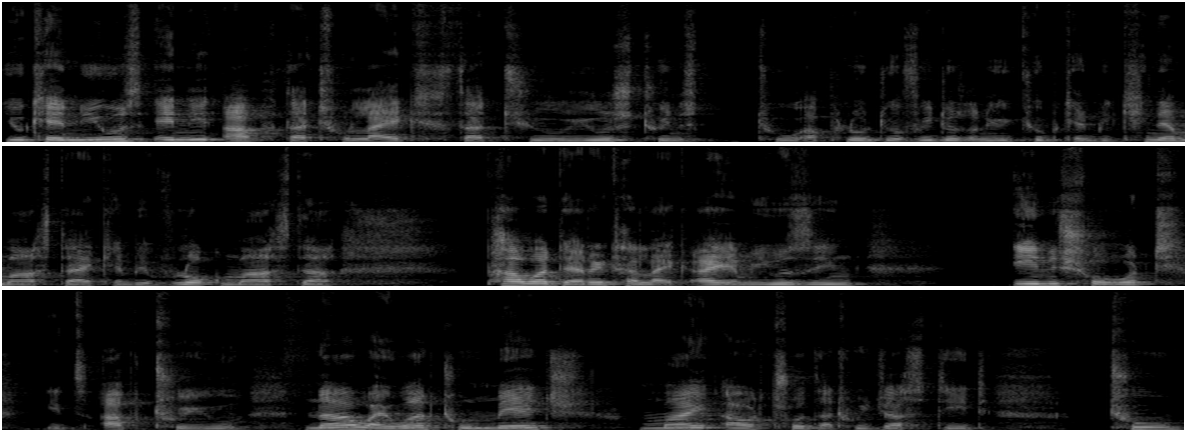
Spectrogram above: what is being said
You can use any app that you like that you use to to upload your videos on youtube. It can be kinemaster it can be vlogmaster. Power director like i am using in short it's up to you. Now i want to match my outro that we just did to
